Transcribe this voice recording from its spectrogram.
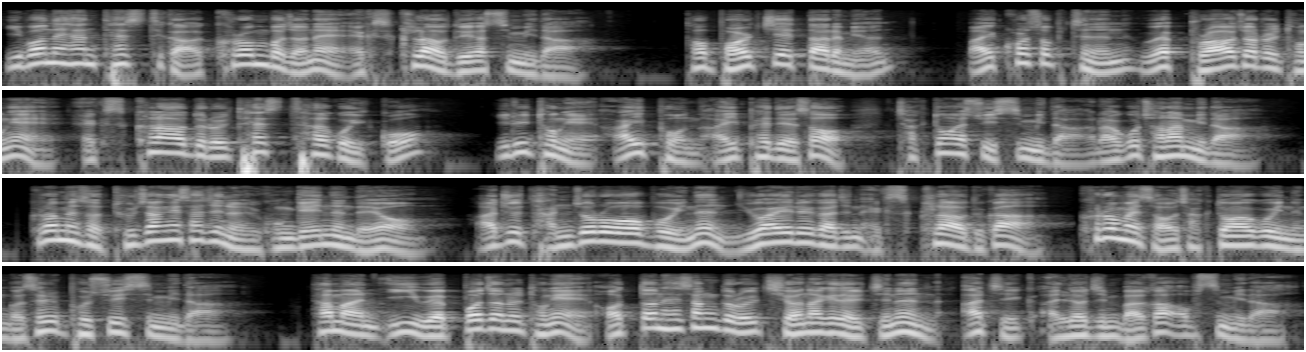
이번에 한 테스트가 크롬 버전의 엑스클라우드였습니다. The Verge에 따르면 마이크로소프트는 웹 브라우저를 통해 엑스클라우드를 테스트하고 있고 이를 통해 아이폰, 아이패드에서 작동할 수 있습니다. 라고 전합니다. 그러면서 두 장의 사진을 공개했는데요. 아주 단조로워 보이는 UI를 가진 엑스클라우드가 크롬에서 작동하고 있는 것을 볼 수 있습니다. 다만 이 웹 버전을 통해 어떤 해상도를 지원하게 될지는 아직 알려진 바가 없습니다.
